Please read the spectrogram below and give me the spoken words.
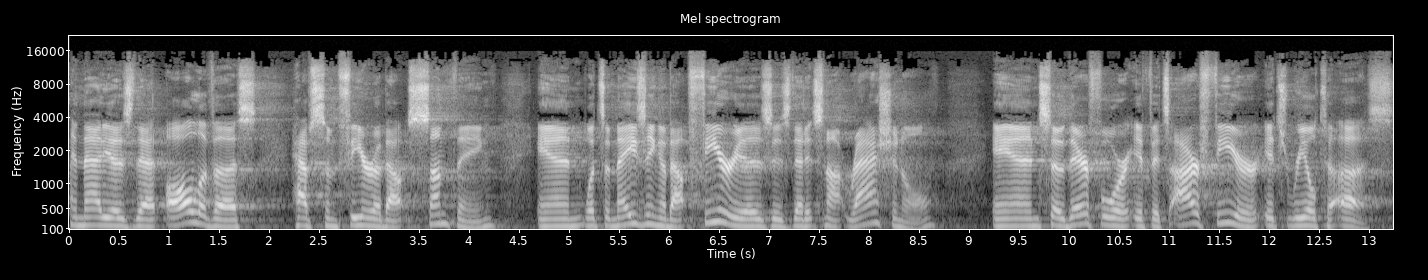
and that is that all of us have some fear about something. And what's amazing about fear is, is that it's not rational. And so, therefore, if it's our fear, it's real to us.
